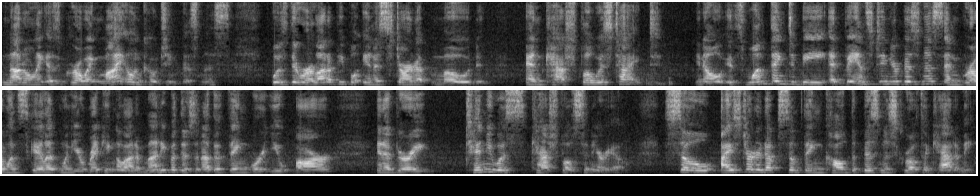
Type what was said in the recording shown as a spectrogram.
not only as growing my own coaching business, was there were a lot of people in a startup mode and cash flow is tight. You know, it's one thing to be advanced in your business and grow and scale it when you're making a lot of money, but there's another thing where you are in a very tenuous cash flow scenario. So I started up something called the Business Growth Academy.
